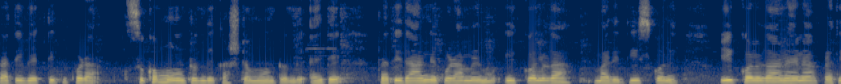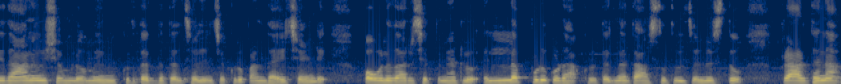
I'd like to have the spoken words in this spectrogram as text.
ప్రతి వ్యక్తికి కూడా సుఖము ఉంటుంది కష్టము ఉంటుంది. అయితే ప్రతిదాన్ని కూడా మేము ఈక్వల్గా మరి తీసుకొని ఈక్వల్గానైనా ప్రతి దాని విషయంలో మేము కృతజ్ఞతలు చెల్లించే కృపను దయచేయండి. పౌలు గారు చెప్పినట్లు ఎల్లప్పుడూ కూడా కృతజ్ఞతాస్థుతులు చెల్లిస్తూ ప్రార్థన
